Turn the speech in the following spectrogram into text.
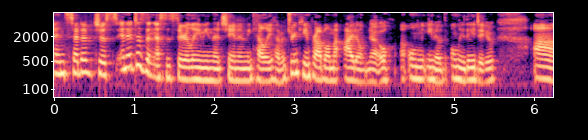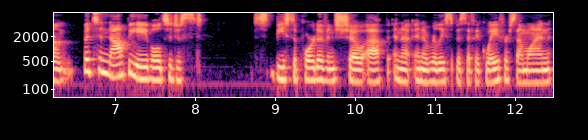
instead of just and it doesn't necessarily mean that shannon and kelly have a drinking problem. I don't know. Only you know only they do. Um, but to not be able to just be supportive and show up in a, in a really specific way for someone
